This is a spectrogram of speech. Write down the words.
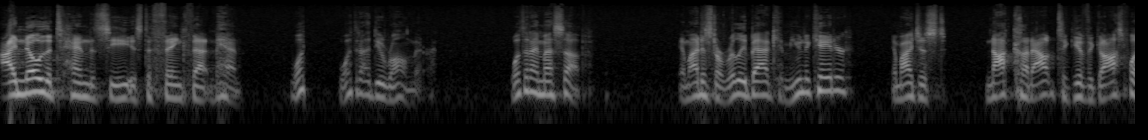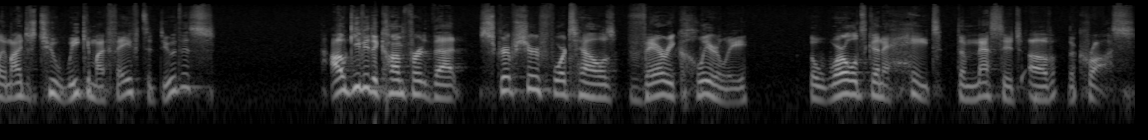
I know the tendency is to think that, man, what, what did I do wrong there? What did I mess up? Am I just a really bad communicator? Am I just not cut out to give the gospel? Am I just too weak in my faith to do this? I'll give you the comfort that Scripture foretells very clearly the world's going to hate the message of the cross.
